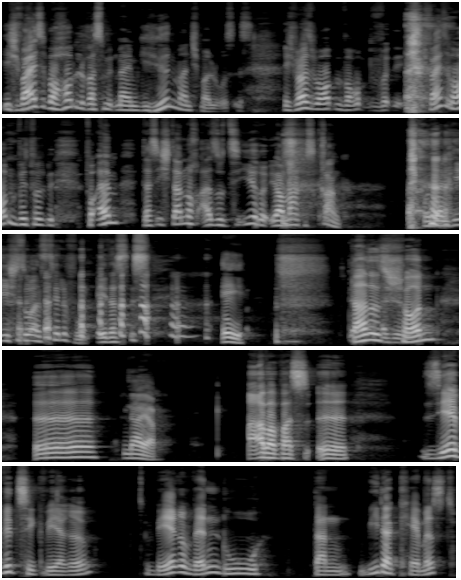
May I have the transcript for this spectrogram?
Ich weiß überhaupt nicht, was mit meinem Gehirn manchmal los ist. Ich weiß überhaupt nicht, warum. Ich weiß überhaupt nicht, vor allem, dass ich dann noch assoziiere, ja, Marc ist krank. Und dann gehe ich so ans Telefon. Ey, das ist. Ey. Das, das ist also, schon. Äh, naja. Aber was äh, sehr witzig wäre, wäre, wenn du dann wieder kämest,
